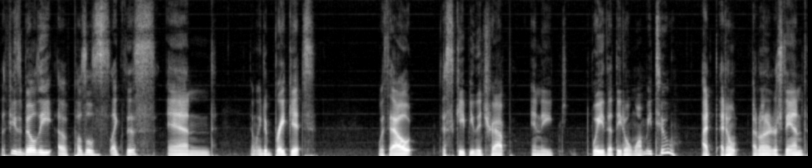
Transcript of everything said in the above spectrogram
the feasibility of puzzles like this, and they want you to break it without escaping the trap in a way that they don't want me to? I- I don't- I don't understand,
